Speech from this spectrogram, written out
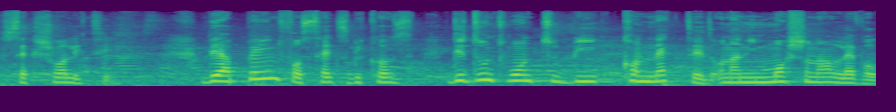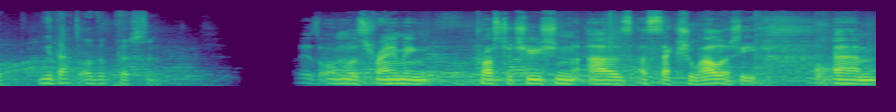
sexuality. They are paying for sex because they don't want to be connected on an emotional level with that other person is almost framing prostitution as a sexuality, um,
